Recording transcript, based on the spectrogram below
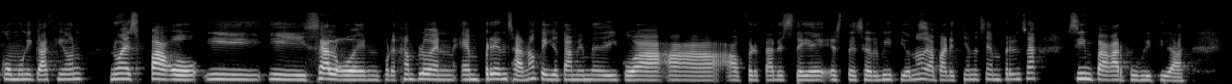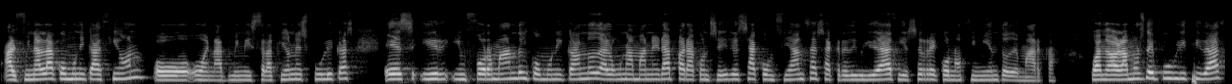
comunicación no es pago y, salgo, en, por ejemplo, en, prensa, ¿no? que yo también me dedico a, ofertar este, este, servicio ¿no? de apariciones en prensa sin pagar publicidad. Al final la comunicación o, en administraciones públicas es ir informando y comunicando de alguna manera para conseguir esa confianza, esa credibilidad y ese reconocimiento de marca. Cuando hablamos de publicidad,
